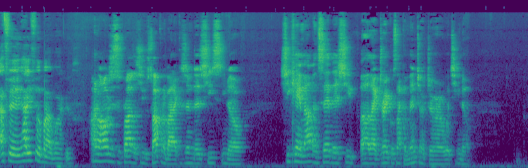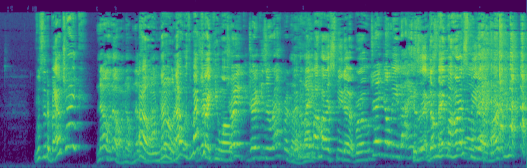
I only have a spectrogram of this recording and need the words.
I feel. you. How you feel about Marcus? I don't know. I was just surprised that she was talking about it, considering that she's, you know, she came out and said that she, uh, like Drake was like a mentor to her, which you know, Was it about Drake? no, no, no, Oh no, Drake, not with my Drake. You won't. Drake, Drake is a rapper though. Don't Like, make my heart speed up, bro. Drake don't be about his. Don't make my heart Oh, speed up, Marcus.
